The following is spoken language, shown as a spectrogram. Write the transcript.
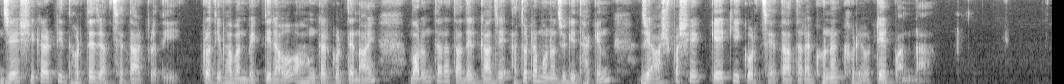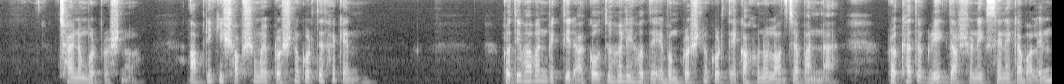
যে শিকারটি ধরতে যাচ্ছে তার প্রতি। প্রতিভাবান ব্যক্তিরাও অহংকার করতে নয়, বরং তারা তাদের কাজে এতটা মনোযোগী থাকেন যে আশপাশে কে কি করছে তা তারা ঘুণাক্ষরেও টের পান না। ছয় নম্বর প্রশ্ন। আপনি কি সবসময় প্রশ্ন করতে থাকেন? প্রতিভাবান ব্যক্তিরা কৌতূহলী হতে এবং প্রশ্ন করতে কখনো লজ্জা পান না। প্রখ্যাত গ্রিক দার্শনিক সেনেকা বলেন,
